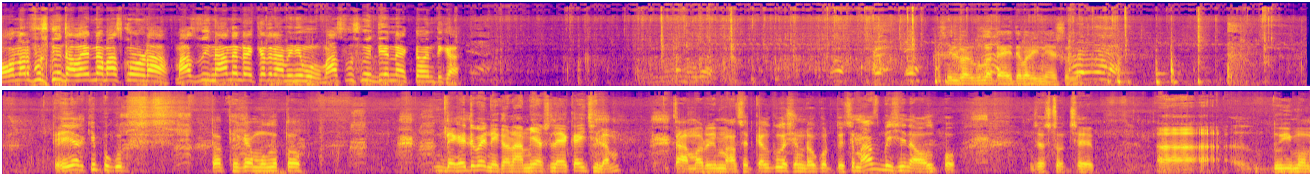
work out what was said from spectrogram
অনার ফুসকুনি ঢালাই না মাছ কোনোটা? মাছ যদি না নেন রেখে দেন, আমি নিবো মাছ ফুসকুনি দিয়ে না একটা ওইদিকা সিলভারগুলো দেখাইতে পারিনি আসলে। এই আর কি পুকুর তার থেকে মূলত দেখাইতে পারিনি, কারণ আমি আসলে একাই ছিলাম। তা আমার ওই মাছের ক্যালকুলেশনটাও করতে হচ্ছে মাছ বেশি না, অল্প। জাস্ট হচ্ছে দুই মন,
